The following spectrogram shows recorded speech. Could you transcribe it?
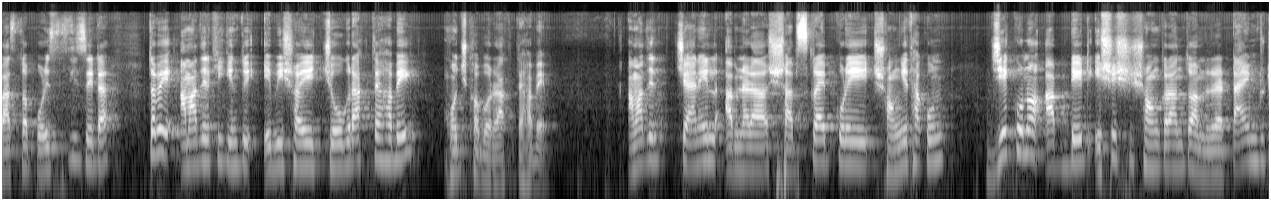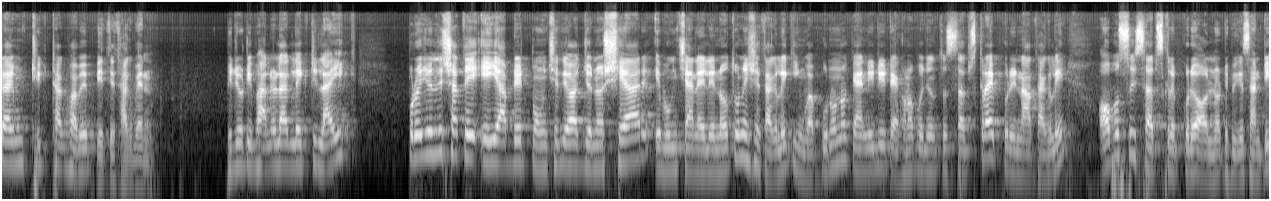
বাস্তব পরিস্থিতি সেটা। তবে আমাদেরকে কিন্তু এ বিষয়ে চোখ রাখতে হবে, খোঁজ খবর রাখতে হবে। আমাদের চ্যানেল আপনারা সাবস্ক্রাইব করে সঙ্গে থাকুন। যে কোনো আপডেট এসএসসি সংক্রান্ত আপনারা টাইম টু টাইম ঠিকঠাকভাবে পেতে থাকবেন। ভিডিওটি ভালো লাগলে একটি লাইক, প্রয়োজনদের সাথে এই আপডেট পৌঁছে দেওয়ার জন্য শেয়ার এবং চ্যানেলে নতুন এসে থাকলে কিংবা পুরনো ক্যান্ডিডেট এখনও পর্যন্ত সাবস্ক্রাইব করে না থাকলে অবশ্যই সাবস্ক্রাইব করে অল নোটিফিকেশানটি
